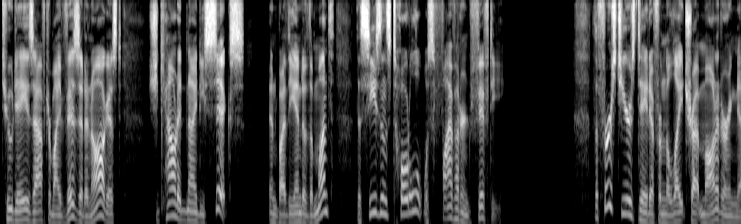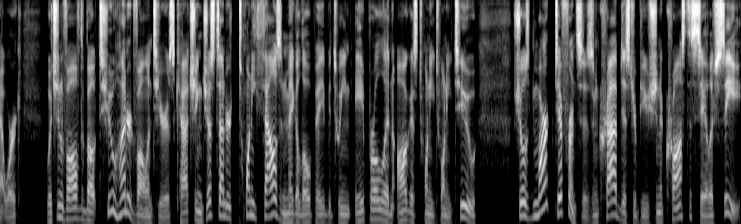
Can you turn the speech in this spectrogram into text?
Two days after my visit in August, she counted 96, and by the end of the month, the season's total was 550. The first year's data from the Light Trap Monitoring Network which involved about 200 volunteers catching just under 20,000 megalopae between April and August 2022, shows marked differences in crab distribution across the Salish Sea.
